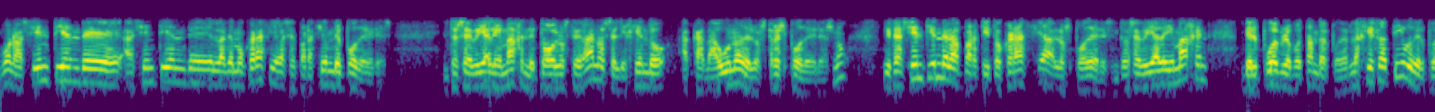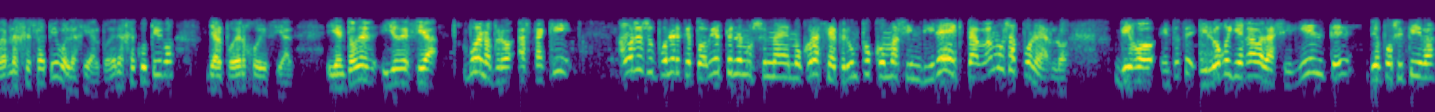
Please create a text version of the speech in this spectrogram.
bueno, así entiende, así entiende la democracia la separación de poderes. Entonces se veía la imagen de todos los ciudadanos eligiendo a cada uno de los tres poderes, ¿no? Dice, así entiende la partitocracia los poderes. Entonces se veía la imagen del pueblo votando al poder legislativo y del poder legislativo elegía al poder ejecutivo y al poder judicial. Y entonces yo decía, bueno, pero hasta aquí vamos a suponer que todavía tenemos una democracia, pero un poco más indirecta, vamos a ponerlo. Digo, entonces, y luego llegaba la siguiente diapositiva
